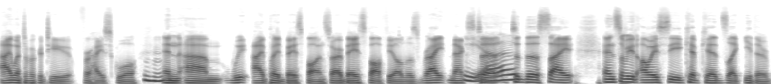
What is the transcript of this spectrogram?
I went to Booker T for high school, mm-hmm. and um, we I played baseball, and so our baseball field was right next to to the site, and so we'd always see KIPP kids like either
